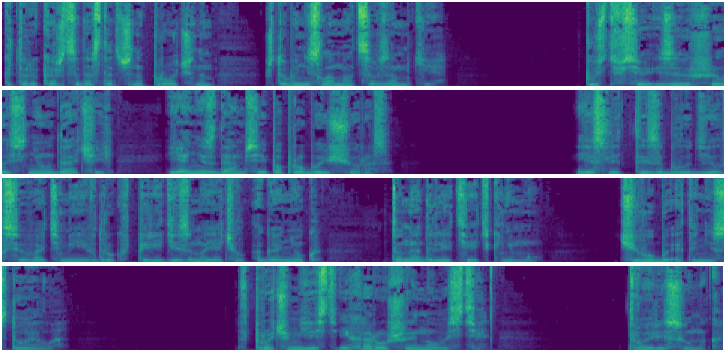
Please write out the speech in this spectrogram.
который кажется достаточно прочным, чтобы не сломаться в замке. Пусть все и завершилось неудачей, я не сдамся и попробую еще раз. Если ты заблудился во тьме и вдруг впереди замаячил огонек, то надо лететь к нему, чего бы это ни стоило. Впрочем, есть и хорошие новости. Твой рисунок,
